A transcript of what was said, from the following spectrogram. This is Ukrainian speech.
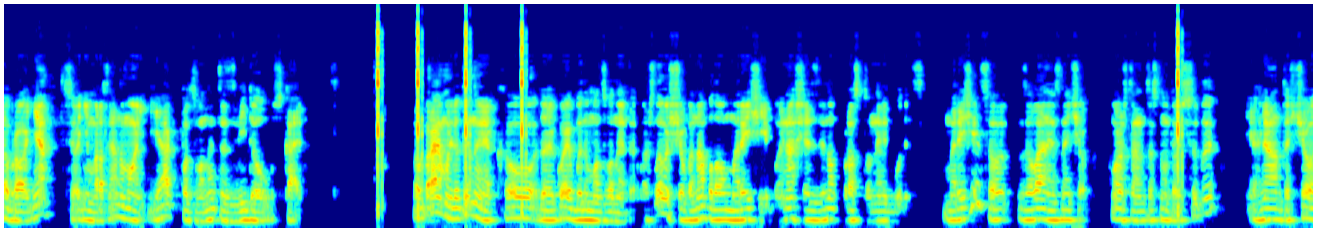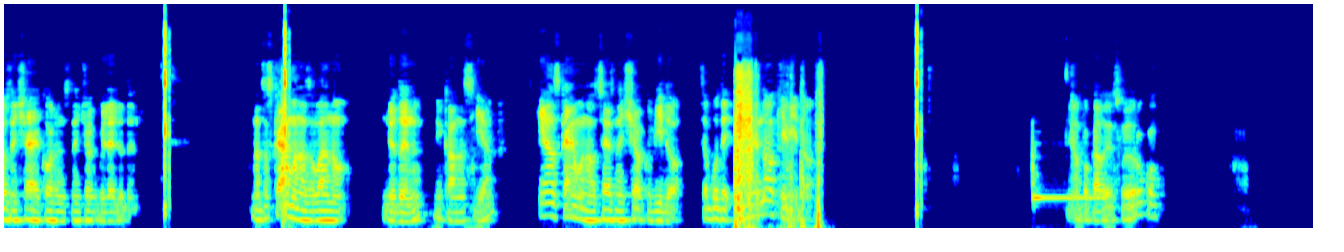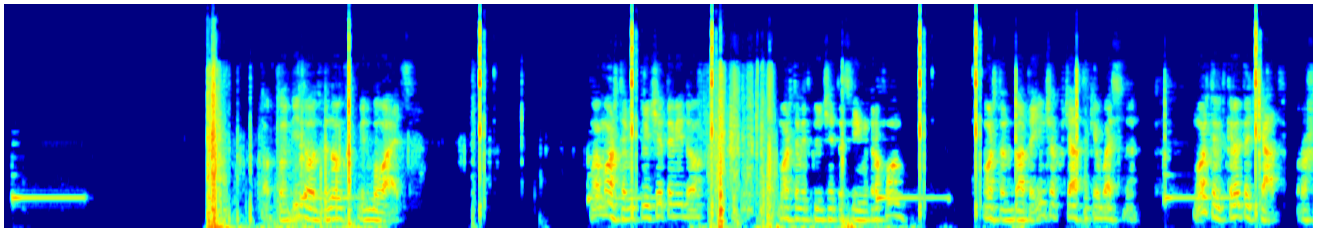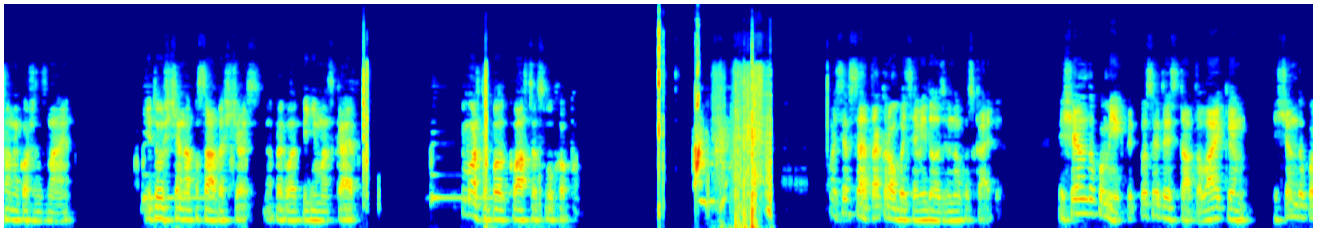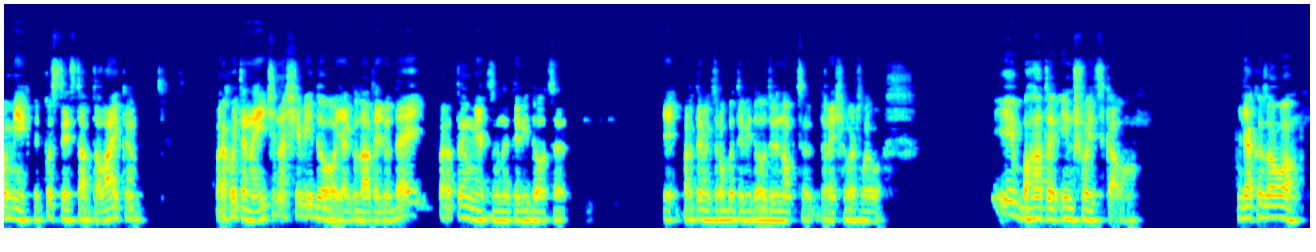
Доброго дня! Сьогодні ми розглянемо, як подзвонити з відео у Skype. Вибираємо людину, яку, до якої будемо дзвонити. Важливо, щоб вона була в мережі, бо інакше дзвінок просто не відбудеться. В мережі це зелений значок. Можете натиснути ось сюди і глянути, що означає кожен значок біля людини. Натискаємо на зелену людину, яка в нас є, і натискаємо на цей значок відео. Це буде і дзвінок і відео. Показую свою руку. Тобто відеодзвінок відбувається. Ви можете відключити відео, можете відключити свій мікрофон, можете додати інших учасників бесіди, можете відкрити чат, про що не кожен знає. І тут ще написати щось, наприклад, підніме скайп. І можете покласти слухавку. Ось все, так робиться відеодзвінок у скайпі. Якщо я вам допоміг, підписуйтесь, ставте лайки. Якщо не допоміг, підписуйтесь, ставте лайки. Переходьте на інші наші відео, як додати людей перед тим, як дзвонити відео, це. Перед тим, як зробити відеодзвінок, це, до речі, важливо. І багато іншого цікавого. Дякую за увагу.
